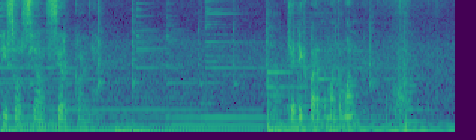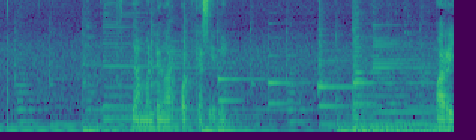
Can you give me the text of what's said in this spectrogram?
di sosial circle-nya. Jadi kepada teman-teman yang mendengar podcast ini, mari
